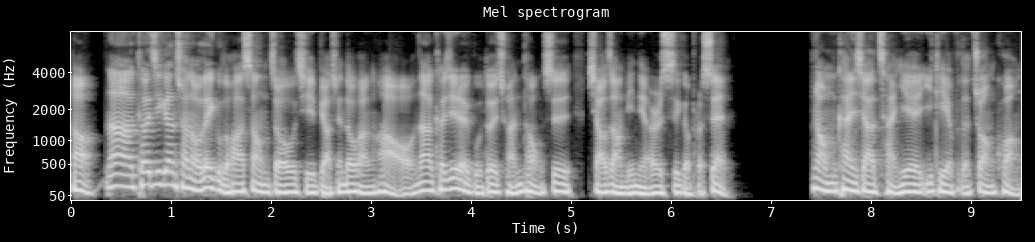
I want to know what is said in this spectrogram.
好，那科技跟传统类股的话，上周其实表现都很好哦。那科技类股对传统是小涨零点二四个 percent。那我们看一下产业 ETF 的状况。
